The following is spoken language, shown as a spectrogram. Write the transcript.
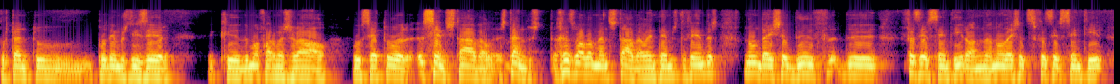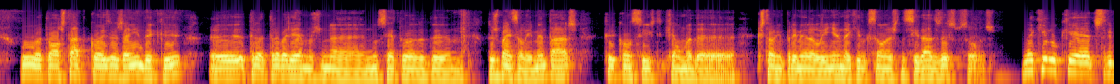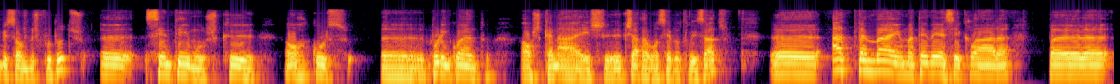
Portanto, podemos dizer que, de uma forma geral, o setor, sendo estável, estando razoavelmente estável em termos de vendas, não deixa de, de fazer sentir, ou não deixa de se fazer sentir, o atual estado de coisas, ainda que eh, tra trabalhemos na, no setor de, dos bens alimentares, que consiste, que é uma da questão em primeira linha naquilo que são as necessidades das pessoas. Naquilo que é a distribuição dos produtos, uh, sentimos que há um recurso, uh, por enquanto, aos canais eh, que já estavam a ser utilizados. Há também uma tendência clara para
